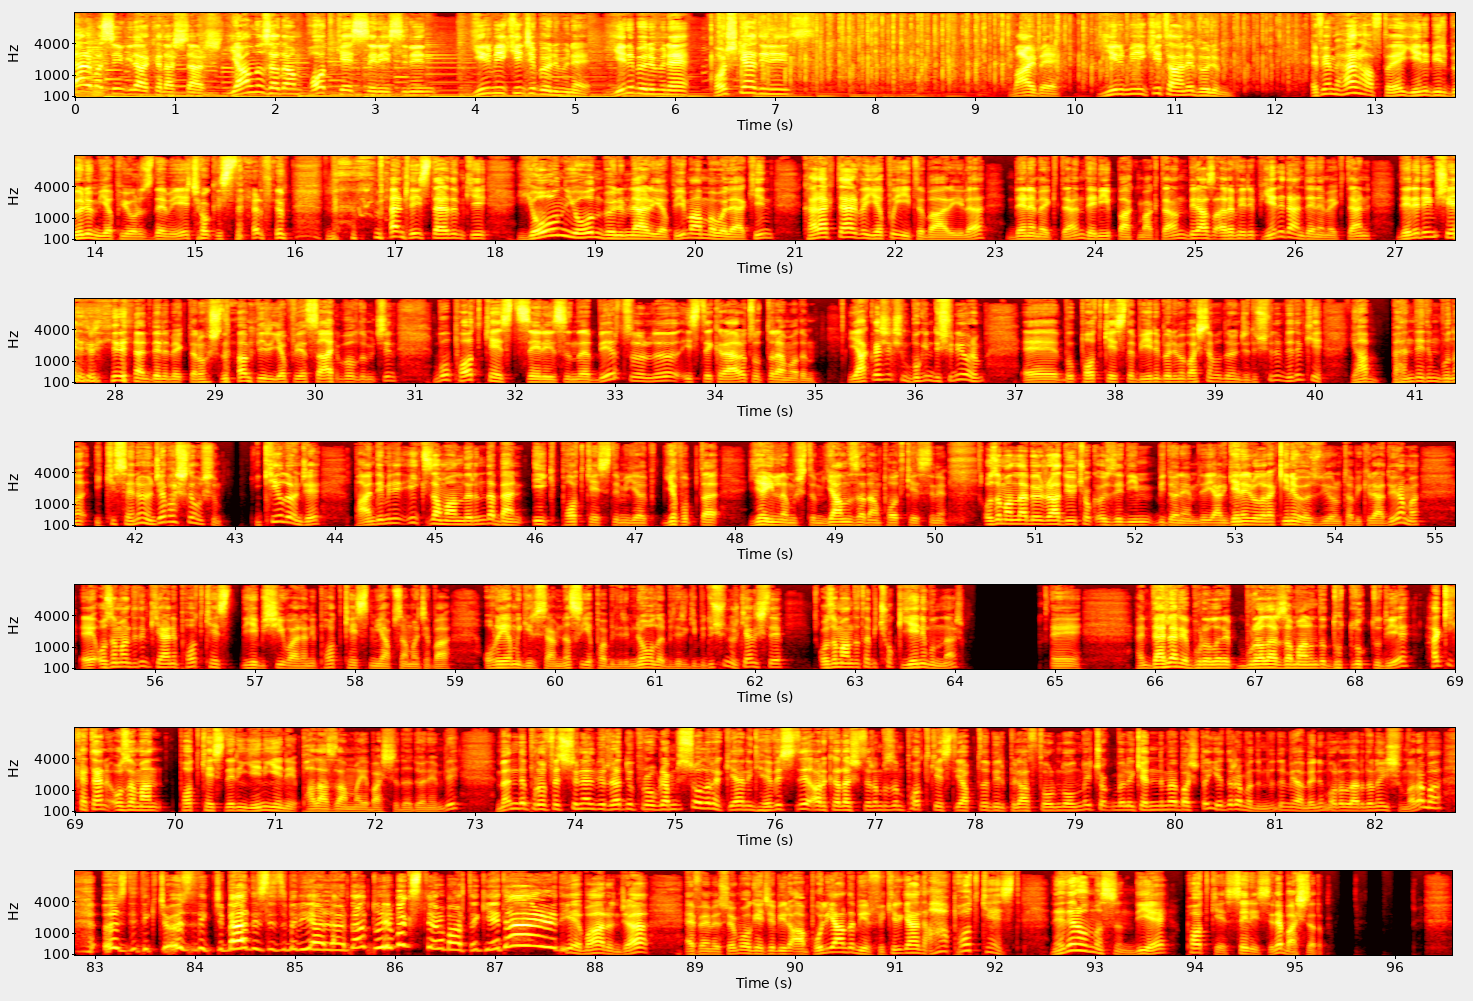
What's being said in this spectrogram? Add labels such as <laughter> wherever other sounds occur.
Merhaba sevgili arkadaşlar. Yalnız Adam Podcast serisinin 22. bölümüne, yeni bölümüne hoş geldiniz. Vay be, 22 tane bölüm. Efendim her haftaya yeni bir bölüm yapıyoruz demeyi çok <laughs> isterdim. ben de isterdim ki yoğun yoğun bölümler yapayım ama ve lakin karakter ve yapı itibarıyla denemekten, deneyip bakmaktan, biraz ara verip yeniden denemekten, denediğim şeyleri <laughs> yeniden denemekten hoşlanan bir yapıya sahip olduğum için bu podcast serisinde bir türlü istikrarı tutturamadım. Yaklaşık şimdi bugün düşünüyorum e, bu podcast'te bir yeni bölüme başlamadan önce düşündüm dedim ki ya ben dedim buna iki sene önce başlamışım. İki yıl önce pandeminin ilk zamanlarında ben ilk podcast'imi yap, yapıp da yayınlamıştım. Yalnız Adam podcast'ini. O zamanlar böyle radyoyu çok özlediğim bir dönemdi. Yani genel olarak yine özlüyorum tabii ki radyoyu ama e, o zaman dedim ki yani podcast diye bir şey var. Hani podcast mi yapsam acaba? Oraya mı girsem? Nasıl yapabilirim? Ne olabilir gibi düşünürken işte o zaman da tabii çok yeni bunlar. Ee, hani derler ya buralar hep buralar zamanında dutluktu diye. Hakikaten o zaman podcastlerin yeni yeni palazlanmaya başladığı dönemdi. Ben de profesyonel bir radyo programcısı olarak yani hevesli arkadaşlarımızın podcast yaptığı bir platformda olmayı çok böyle kendime başta yediremedim. Dedim ya benim oralarda ne işim var ama özledikçe özledikçe ben de sesimi bir yerlerden duyurmak istiyorum artık yeter diye bağırınca efendim söyleyeyim o gece bir ampul yandı bir fikir geldi. Aa podcast neden olmasın diye podcast serisine başladım.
